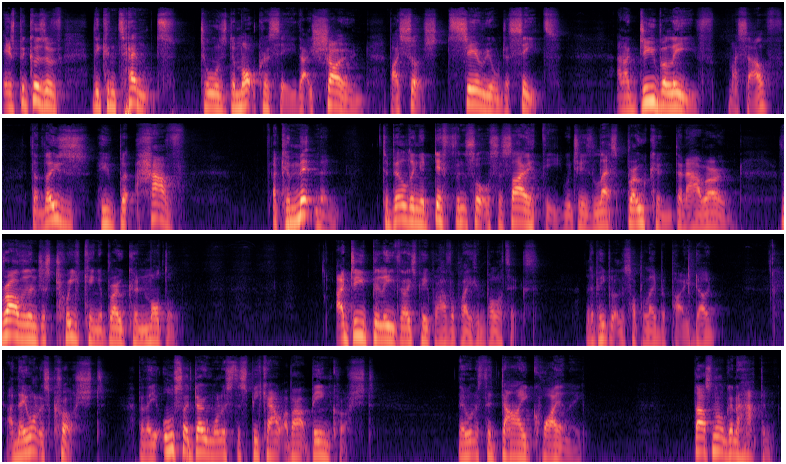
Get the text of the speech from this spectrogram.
It's because of the contempt towards democracy that is shown by such serial deceit. And I do believe, myself, that those who have a commitment to building a different sort of society, which is less broken than our own, rather than just tweaking a broken model, I do believe those people have a place in politics. And the people at the top of Labour Party don't. And they want us crushed but they also don't want us to speak out about being crushed. They want us to die quietly. That's not going to happen.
